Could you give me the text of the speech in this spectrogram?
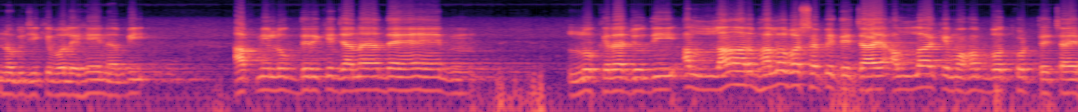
নবীজিকে বলে হে নবী আপনি লোকদেরকে জানা দেন লোকেরা যদি আল্লাহর ভালোবাসা পেতে চায় আল্লাহকে মহব্বত করতে চায়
